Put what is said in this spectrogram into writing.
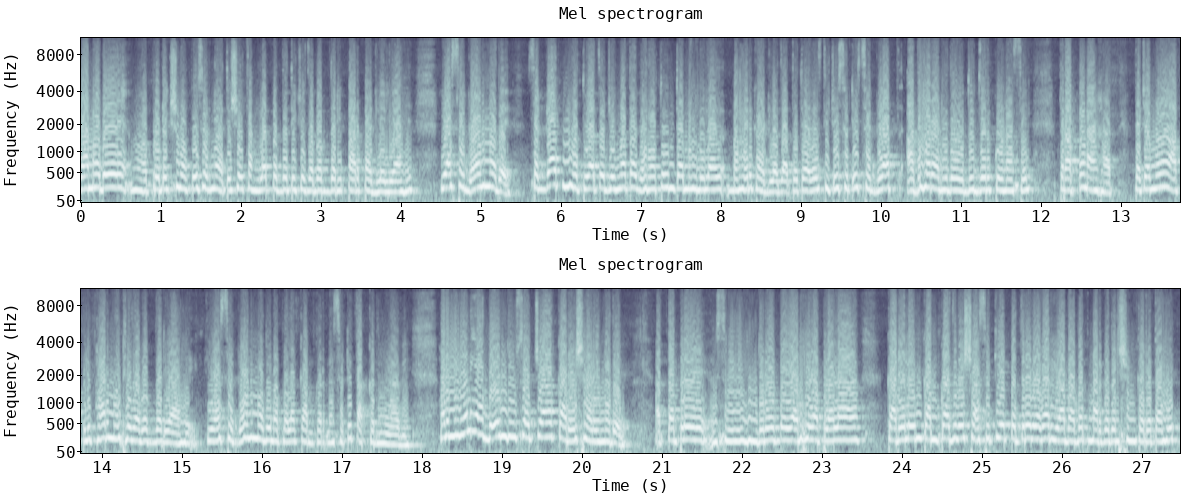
यामध्ये प्रोटेक्शन ऑफिसरने अतिशय चांगल्या पद्धतीची जबाबदारी पार पाडलेली आहे. या सगळ्यांमध्ये सगळ्यात महत्वाचं जेव्हा त्या घरातून त्या महिलेला बाहेर काढलं जातं त्यावेळेस तिच्यासाठी सगळ्यात आधार आणि देवदूत जर कोण असेल तर आपण आहात. त्याच्यामुळे आपली फार मोठी जबाबदारी आहे की या सगळ्यांमधून आपल्याला काम करण्यासाठी ताकद मिळावी. आणि म्हणून या दोन दिवसाच्या कार्यशाळेमध्ये आता आपले श्री हिंदुराव पवार हे आपल्याला कार्यालयीन कामकाज व शासकीय पत्रव्यवहार याबाबत मार्गदर्शन करत आहेत.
